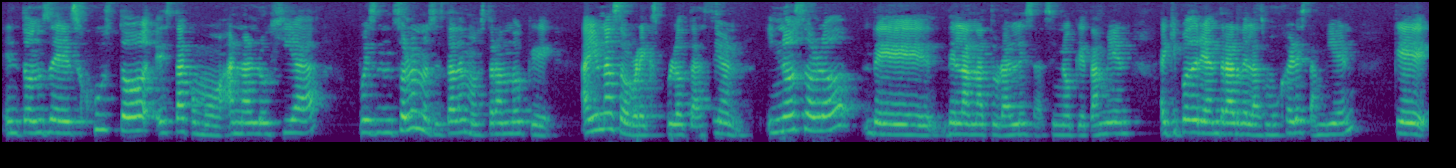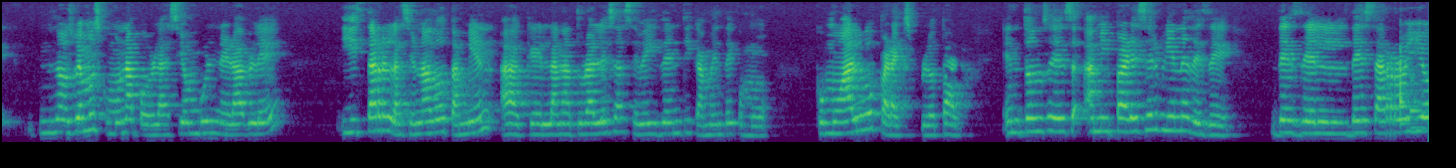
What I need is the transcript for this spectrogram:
Entonces, justo esta como analogía, pues solo nos está demostrando que hay una sobreexplotación y no solo de, de, la naturaleza, sino que también aquí podría entrar de las mujeres también, que nos vemos como una población vulnerable y está relacionado también a que la naturaleza se ve idénticamente como, como algo para explotar. Entonces, a mi parecer viene desde desde el desarrollo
